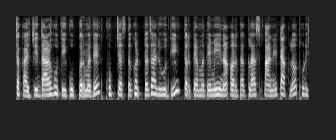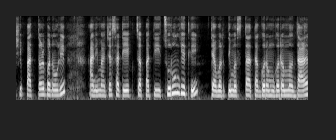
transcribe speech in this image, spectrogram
सकाळची डाळ होती कुकरमध्ये खूप जास्त घट्ट झाली होती. तर त्यामध्ये मी ना अर्धा ग्लास पाणी टाकलं थोडीशी पातळ बनवली आणि माझ्यासाठी एक चपाती चुरून घेतली. त्यावरती मस्त आता गरम गरम डाळ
